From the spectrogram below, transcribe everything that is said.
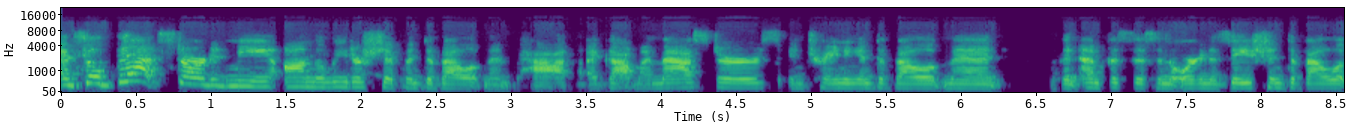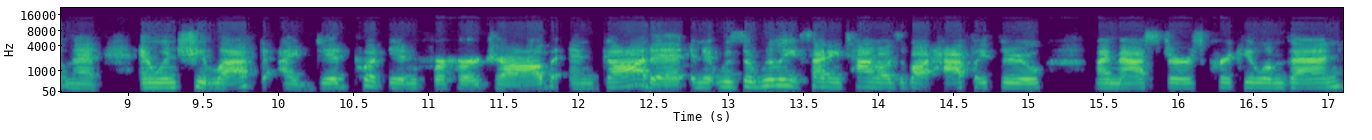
And so that started me on the leadership and development path. I got my master's in training and development with an emphasis in organization development. And when she left, I did put in for her job and got it. And it was a really exciting time. I was about halfway through my master's curriculum then.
